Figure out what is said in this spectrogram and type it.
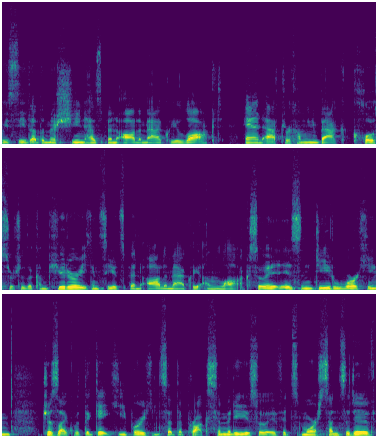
we see that the machine has been automatically locked. And after coming back closer to the computer, you can see it's been automatically unlocked. So it is indeed working just like with the gatekeeper. You can set the proximity. So if it's more sensitive,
